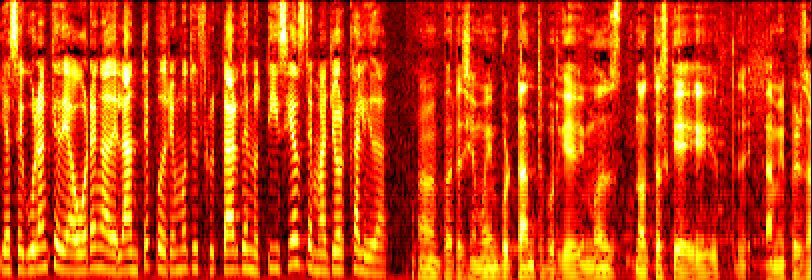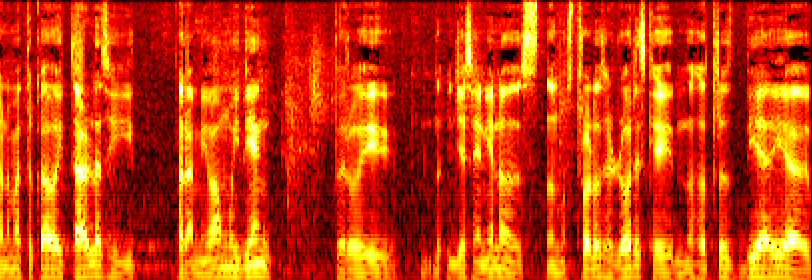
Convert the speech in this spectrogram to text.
y aseguran que de ahora en adelante podremos disfrutar de noticias de mayor calidad. me pareció muy importante porque vimos notas que a mi persona me ha tocado editarlas y para mí van muy bien, pero eh, Yesenia nos, nos mostró los errores que nosotros día a día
